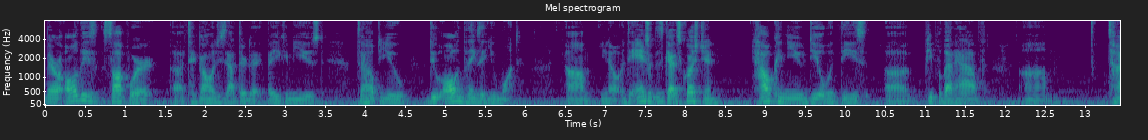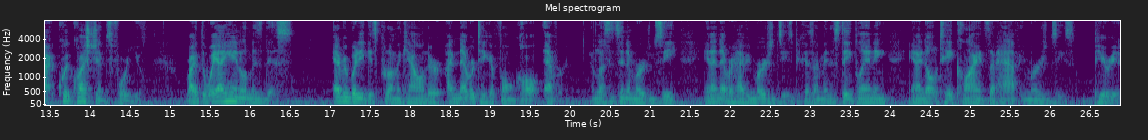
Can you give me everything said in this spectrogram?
there are all these software uh, technologies out there that, that you can use to help you do all the things that you want. Um, you know, and to answer this guy's question, how can you deal with these uh, people that have um, quick questions for you, right? The way I handle them is this everybody gets put on the calendar. I never take a phone call ever, unless it's an emergency, and I never have emergencies because I'm in estate planning and I don't take clients that have emergencies. Period.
